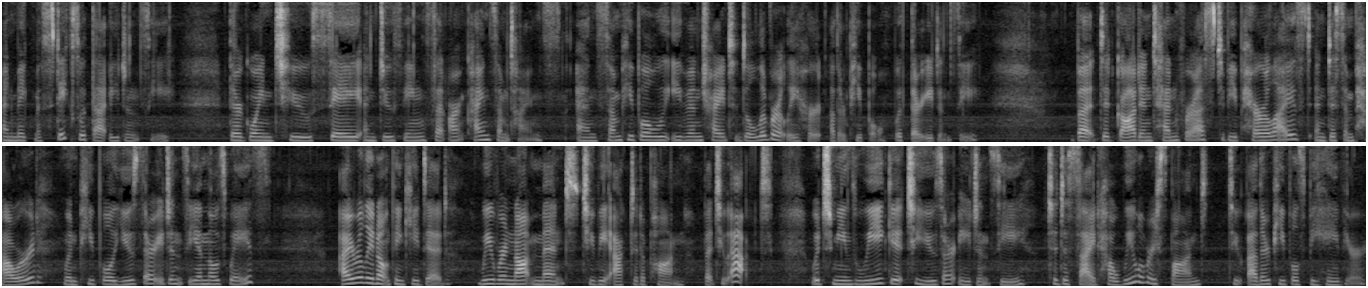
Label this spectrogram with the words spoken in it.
and make mistakes with that agency. They're going to say and do things that aren't kind sometimes. And some people will even try to deliberately hurt other people with their agency. But did God intend for us to be paralyzed and disempowered when people use their agency in those ways? I really don't think He did we were not meant to be acted upon, but to act, which means we get to use our agency to decide how we will respond to other people's behavior,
